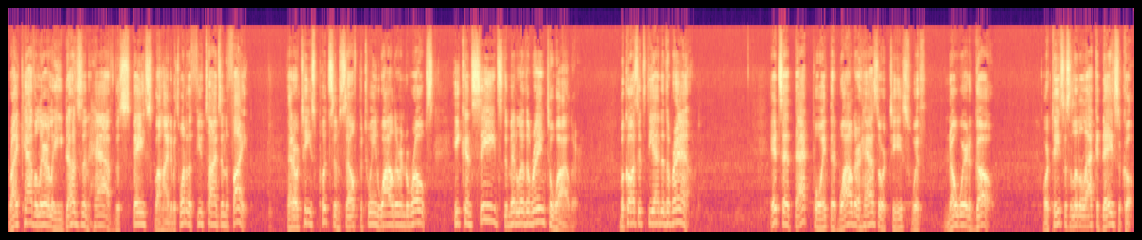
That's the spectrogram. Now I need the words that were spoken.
Right? Cavalierly, he doesn't have the space behind him. It's one of the few times in the fight that Ortiz puts himself between Wilder and the ropes. He concedes the middle of the ring to Wilder because it's the end of the round. It's at that point that Wilder has Ortiz with nowhere to go. Ortiz is a little lackadaisical.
